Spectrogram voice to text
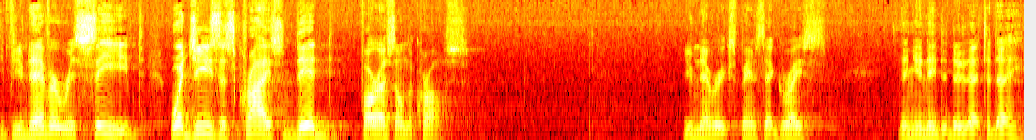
if you've never received what Jesus Christ did for us on the cross, you've never experienced that grace, then you need to do that today.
